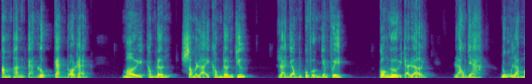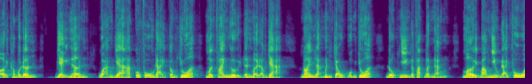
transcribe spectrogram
âm thanh càng lúc càng rõ ràng. Mời không đến, sao mà lại không đến chứ? Là giọng của Phượng Dân Phi. Có người trả lời, lão gia, đúng là mời không có đến, vậy nên quản gia của phủ đại công chúa mới phái người đến mời lão gia, nói là Minh Châu quận chúa đột nhiên đã phát bệnh nặng, mời bao nhiêu đại phu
